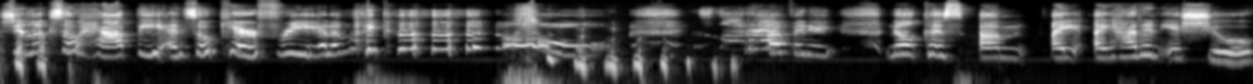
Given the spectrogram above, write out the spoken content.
she looks so happy and so carefree, and I'm like, "No, it's not happening." No, because um, I I had an issue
